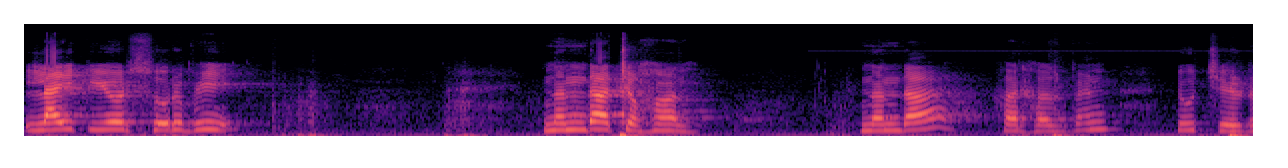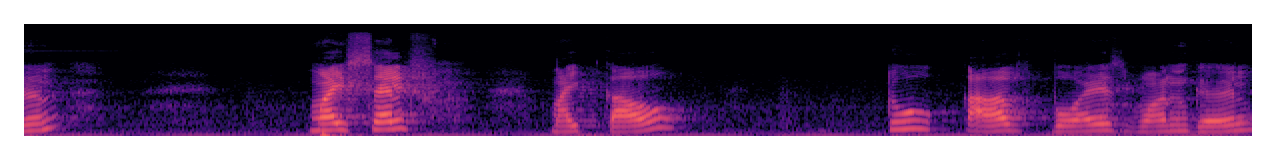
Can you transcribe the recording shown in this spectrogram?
like your Surabhi, Nanda Chauhan. Nanda, her husband, two children, myself, my cow, two calves, boys, one girl,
